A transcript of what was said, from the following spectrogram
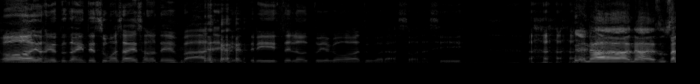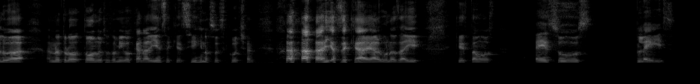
oh, Dios mío, tú también te sumas a eso, no te pases, qué triste lo tuyo, cómo va tu corazón así. No, no, es un saludo a, a nuestro, todos nuestros amigos canadienses que sí nos escuchan. Yo sé que hay algunos ahí que estamos en sus plays.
